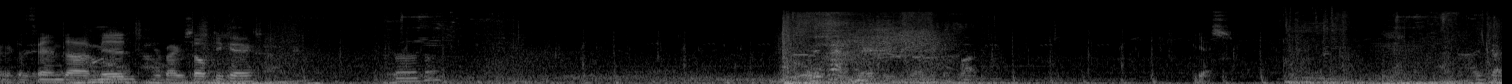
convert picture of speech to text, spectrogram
I'm gonna defend uh, mid. You're by yourself, DK. Uh-huh. What is that? Rampage, though? What the fuck? Yes. Uh, it's got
